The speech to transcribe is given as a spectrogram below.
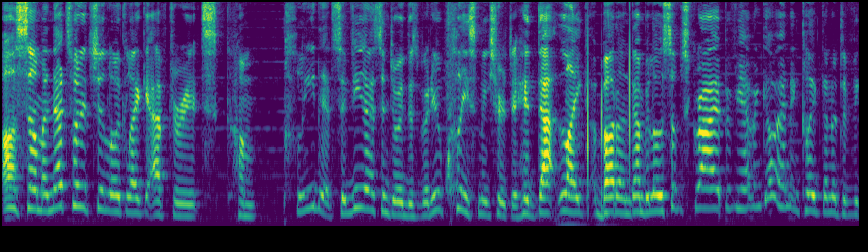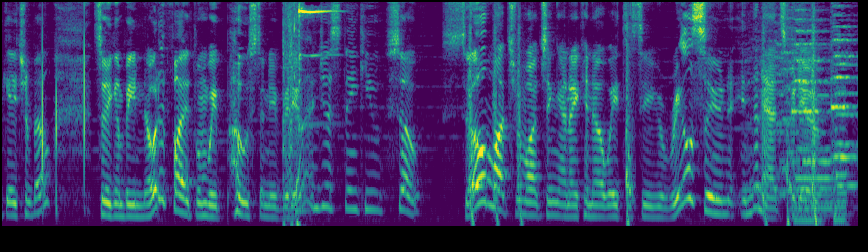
Awesome, and that's what it should look like after it's So if you guys enjoyed this video, please make sure to hit that like button down below, subscribe if you haven't, go ahead and click the notification bell so you can be notified when we post a new video. And just thank you so, so much for watching and I cannot wait to see you real soon in the next video.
